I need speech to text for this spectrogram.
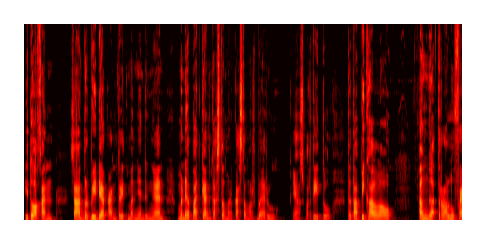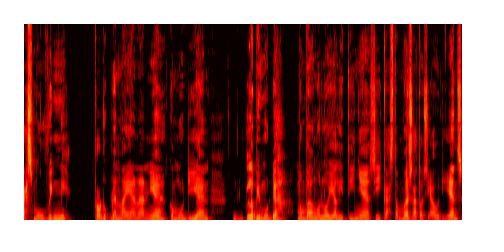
itu akan sangat berbeda kan treatmentnya dengan mendapatkan customer-customer baru yang seperti itu. Tetapi kalau enggak terlalu fast moving nih produk dan layanannya. Kemudian lebih mudah membangun loyalitinya si customers atau si audience.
